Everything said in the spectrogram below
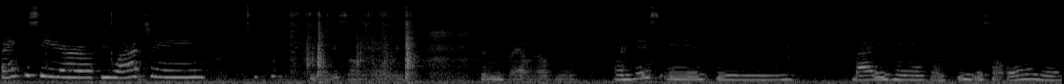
Thank you, Sierra, if you're watching. And this is the body, hands, and feet. It's an oil.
